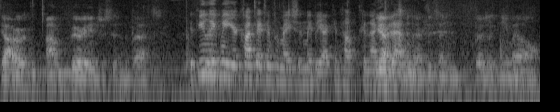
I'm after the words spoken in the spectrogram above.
yeah, I- I'm very interested in the bats. If you leave me your contact information, maybe I can help connect with Yeah, that. it's in there, it's in, there's an email.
